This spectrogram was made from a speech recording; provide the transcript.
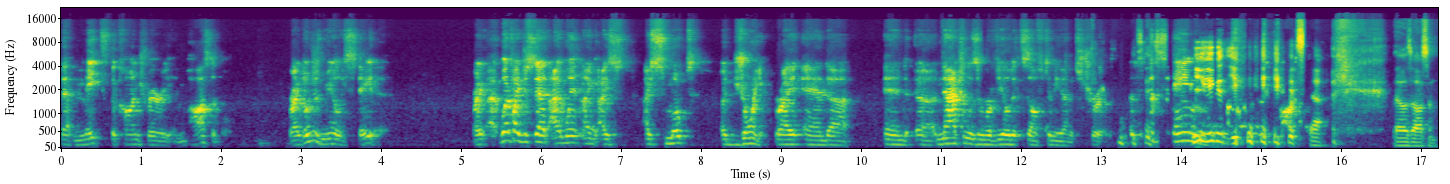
that makes the contrary impossible, right? Don't just merely state it, right? Uh, What if I just said I went, I, I, I smoked a joint, right? And uh, and uh, naturalism revealed itself to me that it's true. It's the same. You, you could, you, you could. That was awesome.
